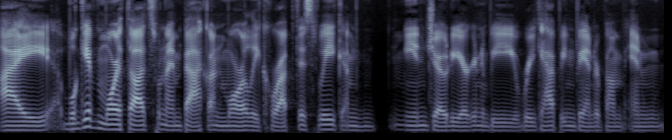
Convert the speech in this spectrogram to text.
I will give more thoughts when I'm back on Morally Corrupt this week. I'm me and Jody are going to be recapping Vanderpump and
